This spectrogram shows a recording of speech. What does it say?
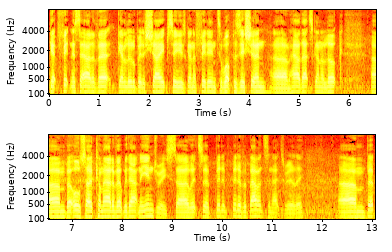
get fitness out of it, get a little bit of shape, see who's going to fit into what position, um, how that's going to look, um, but also come out of it without any injuries. So it's a bit of, bit of a balancing act, really. Um, but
